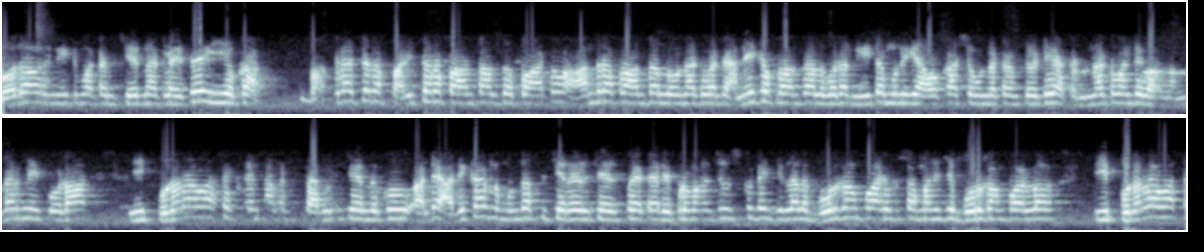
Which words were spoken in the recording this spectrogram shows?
గోదావరి నీటి మట్టం చేరినట్లయితే ఈ యొక్క భద్రాచల పరిసర ప్రాంతాలతో పాటు ఆంధ్ర ప్రాంతాల్లో ఉన్నటువంటి అనేక ప్రాంతాలు కూడా నీట మునిగే అవకాశం ఉండటంతో అక్కడ ఉన్నటువంటి వాళ్ళందరినీ కూడా ఈ పునరావాస కేంద్రాలకు తరలించేందుకు అంటే అధికారులు ముందస్తు చర్యలు చేసిపెట్టారు ఇప్పుడు మనం చూసుకుంటే జిల్లాలో బూర్గంపాడుకు సంబంధించి బూర్గంపాడులో ఈ పునరావాస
